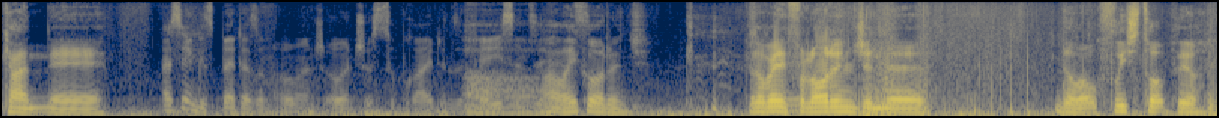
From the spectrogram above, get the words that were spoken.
can't. Uh, I think it's better than orange. Orange is too bright in the oh, face and the I like orange because I went for orange in the the little fleece top there.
